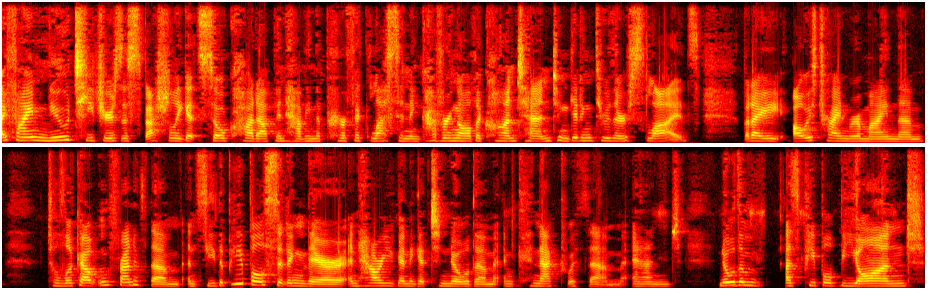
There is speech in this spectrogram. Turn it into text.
I find new teachers especially get so caught up in having the perfect lesson and covering all the content and getting through their slides. But I always try and remind them to look out in front of them and see the people sitting there and how are you going to get to know them and connect with them and know them as people beyond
